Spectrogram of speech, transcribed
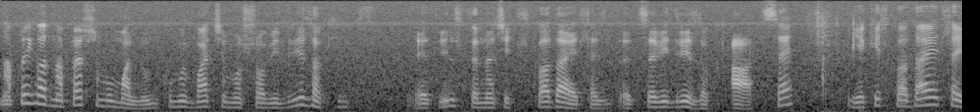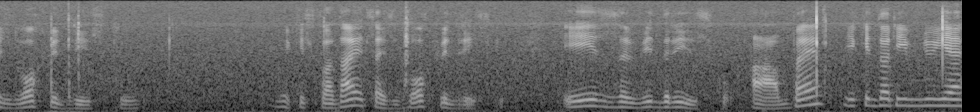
Наприклад, на першому малюнку ми бачимо, що відрізок X, е, він значить, складається, з- е, це відрізок АС, який складається із двох відрізків. Який складається із двох відрізків. Із відрізку АБ, який дорівнює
